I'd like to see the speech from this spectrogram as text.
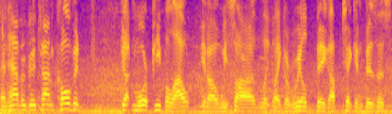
and have a good time. COVID got more people out. You know, we saw like a real big uptick in business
